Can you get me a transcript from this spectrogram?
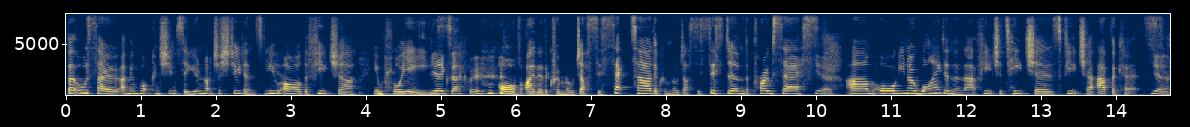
But also, I mean, what can students do? You're not just students, you Yeah. are the future employees yeah exactly of either the criminal justice sector, the criminal justice system, the process, yeah um, or, you know, wider than that, future teachers, future advocates yeah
